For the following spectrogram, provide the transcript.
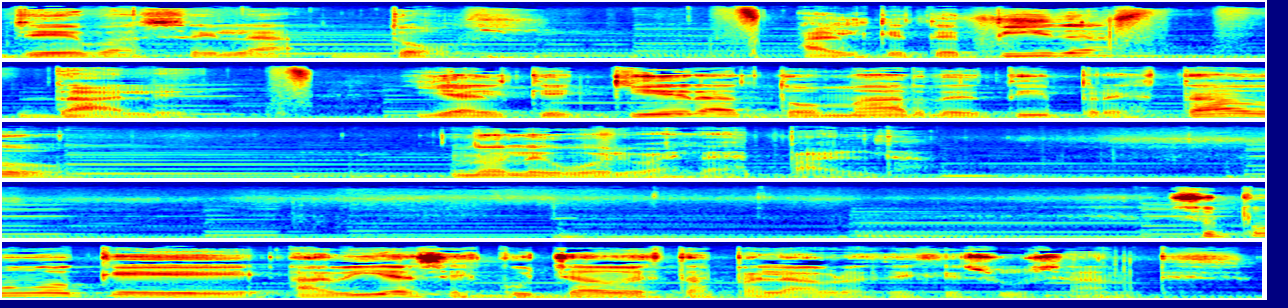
llévasela dos. Al que te pida, dale. Y al que quiera tomar de ti prestado, no le vuelvas la espalda. Supongo que habías escuchado estas palabras de Jesús antes.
